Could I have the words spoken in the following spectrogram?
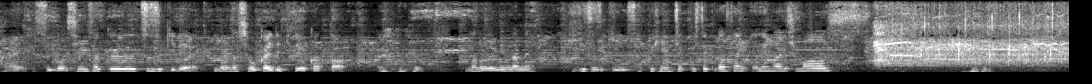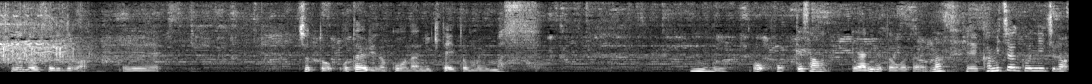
はいすごい新作続きでいろんな紹介できてよかった。なのでみんなね引き続き作品チェックしてください。お願いします。それではそれでは、えー、ちょっとお便りのコーナーに行きたいと思います。うん、お、ホッケさん、えー、ありがとうございます。えー、かみちゃんこんにちは。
